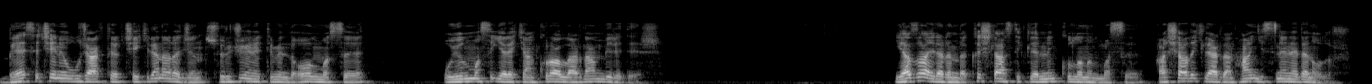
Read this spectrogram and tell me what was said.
B seçeneği olacaktır. Çekilen aracın sürücü yönetiminde olması uyulması gereken kurallardan biridir. Yaz aylarında kış lastiklerinin kullanılması aşağıdakilerden hangisine neden olur?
